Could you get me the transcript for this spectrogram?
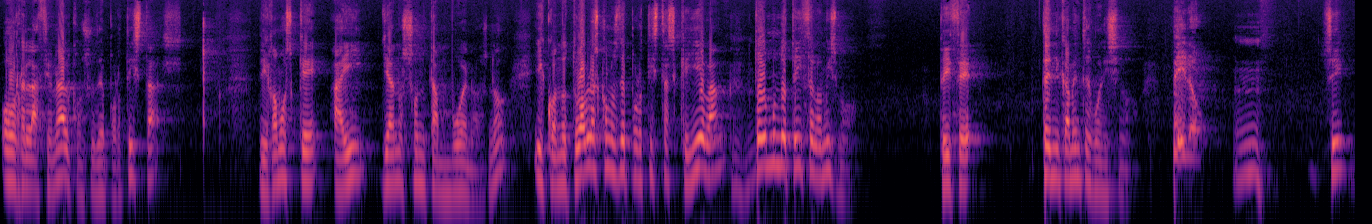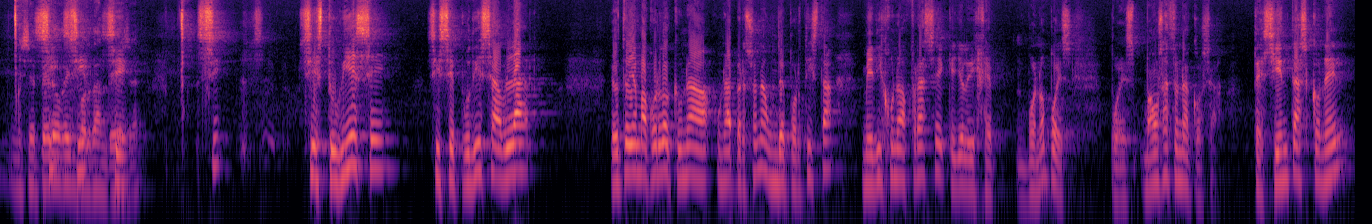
o relacional con sus deportistas, digamos que ahí ya no son tan buenos, ¿no? Y cuando tú hablas con los deportistas que llevan, todo el mundo te dice lo mismo. Te dice, técnicamente es buenísimo, pero... Mm. Sí. Ese pero que importante es, ¿eh? Si estuviese, si se pudiese hablar el otro día me acuerdo que una, persona, un deportista, me dijo una frase que yo le dije, bueno, pues, pues vamos a hacer una cosa, te sientas con él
